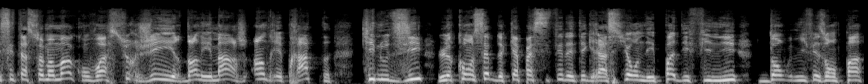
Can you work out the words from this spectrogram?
c'est à ce moment qu'on voit surgir dans les marges André Pratt qui nous dit le concept de capacité d'intégration n'est pas défini, donc n'y faisons pas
